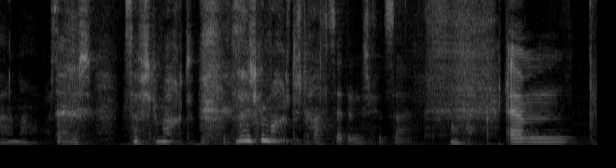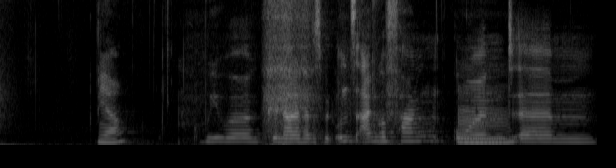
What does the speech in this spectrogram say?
Hanau. Was habe ich, was hab ich gemacht? Was habe ich gemacht? Strafzettel nicht bezahlt. Oh mein Ähm, Ja. We were, genau, dann hat es mit uns angefangen Mhm. und ähm,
